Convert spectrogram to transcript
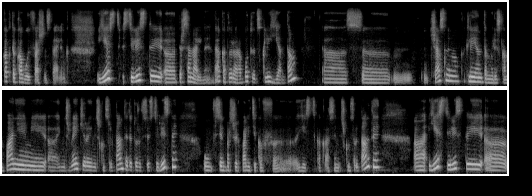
как таковой, фэшн-стайлинг. Есть стилисты э, персональные, да, которые работают с клиентом, э, с э, частным клиентом или с компаниями, э, имиджмейкеры, имидж-консультанты, это тоже все стилисты. У всех больших политиков э, есть как раз имидж-консультанты. Э, есть стилисты, э,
